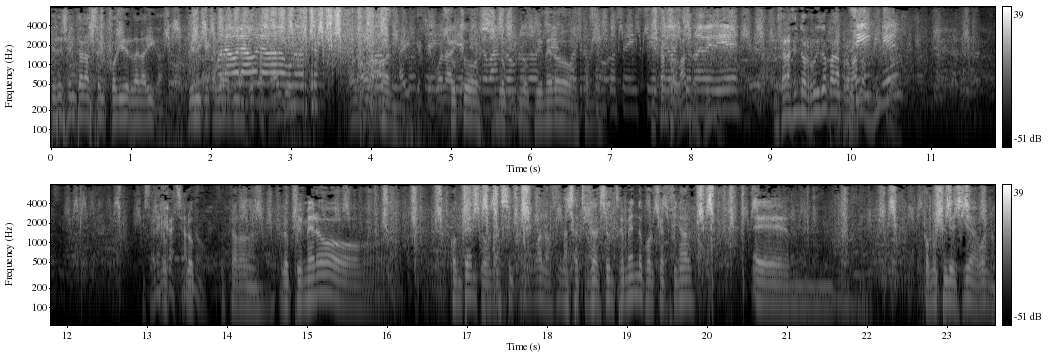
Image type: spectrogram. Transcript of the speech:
de sentarse el collier de la liga. Tiene que quedar algunas cosas a alguien. Nosotros lo, lo primero estamos, Están probando. ¿sí? Están haciendo ruido para probar los Sí, micros. bien. Están lo, escachando. lo- perdón. Lo primero contento, una, bueno, una satisfacción tremenda porque al final eh, como tú decías, bueno,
